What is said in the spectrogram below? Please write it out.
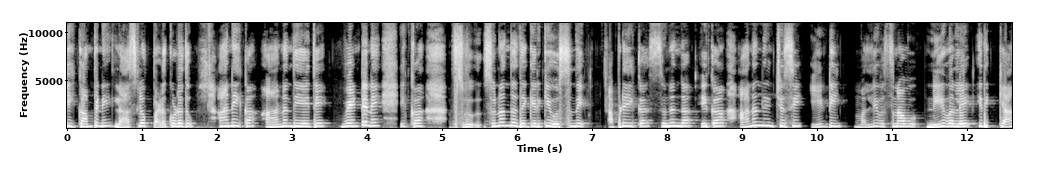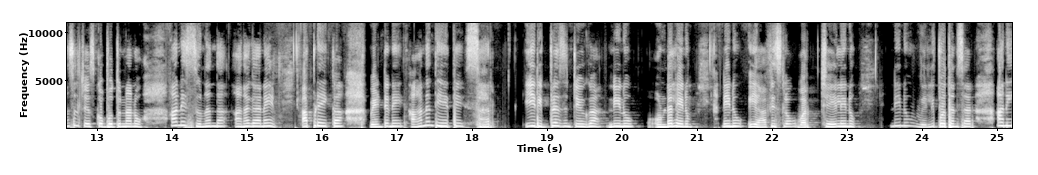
ఈ కంపెనీ లాస్లో పడకూడదు. అని ఇక ఆనంది అయితే వెంటనే ఇక సు సునంద దగ్గరికి వస్తుంది. అప్పుడే ఇక సునంద ఇక ఆనందిని చూసి ఏంటి? మళ్ళీ వస్తున్నావు? నీ వల్లే ఇది క్యాన్సిల్ చేసుకోబోతున్నాను. అని సునంద అనగానే అప్పుడే ఇక వెంటనే ఆనంది అయితే సార్ ఈ రిప్రజెంటేటివ్గా నేను ఉండలేను. నేను ఈ ఆఫీస్లో వర్క్ చేయలేను. నేను వెళ్ళిపోతాను సార్ అని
